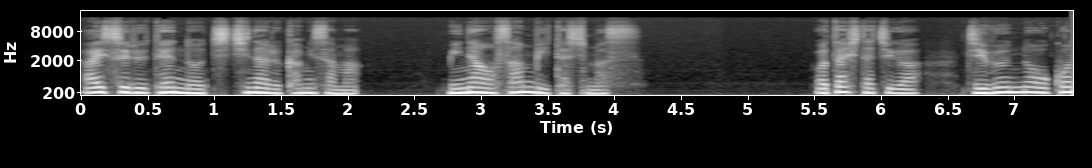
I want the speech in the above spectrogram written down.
愛する天の父なる神様、皆を賛美いたします。私たちが自分の行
